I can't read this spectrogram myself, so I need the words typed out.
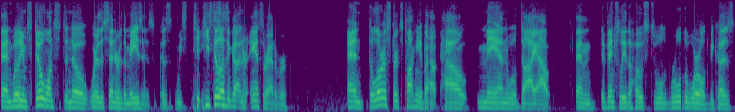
And William still wants to know where the center of the maze is because we he still hasn't gotten an answer out of her. And Dolores starts talking about how man will die out, and eventually the hosts will rule the world because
